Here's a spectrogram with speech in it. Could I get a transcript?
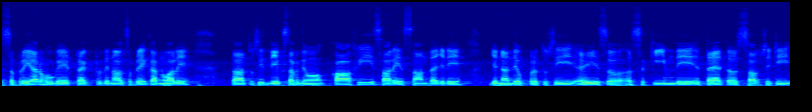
ਸਪਰੇਅਰ ਹੋ ਗਏ, ਟਰੈਕਟਰ ਦੇ ਨਾਲ ਸਪਰੇਅ ਕਰਨ ਵਾਲੇ ਤਾਂ ਤੁਸੀਂ ਦੇਖ ਸਕਦੇ ਹੋ ਕਾਫੀ ਸਾਰੇ ਸੰਦ ਆ ਜਿਹੜੇ ਜਿਨ੍ਹਾਂ ਦੇ ਉੱਪਰ ਤੁਸੀਂ ਇਸ ਸਕੀਮ ਦੇ ਤਹਿਤ ਸਬਸਿਡੀ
